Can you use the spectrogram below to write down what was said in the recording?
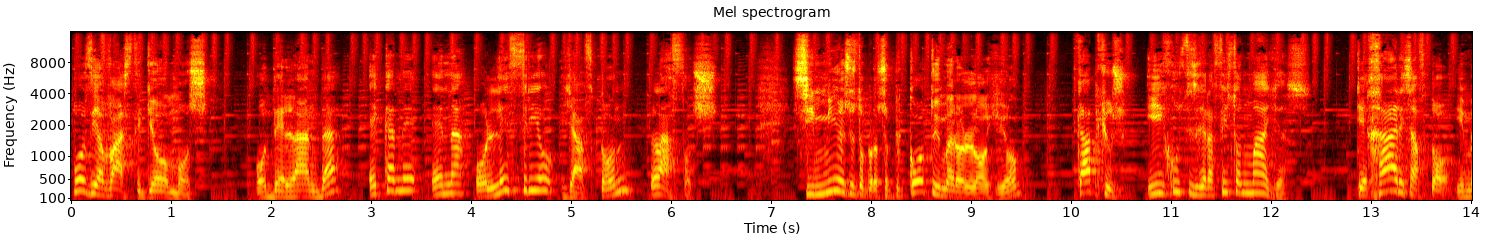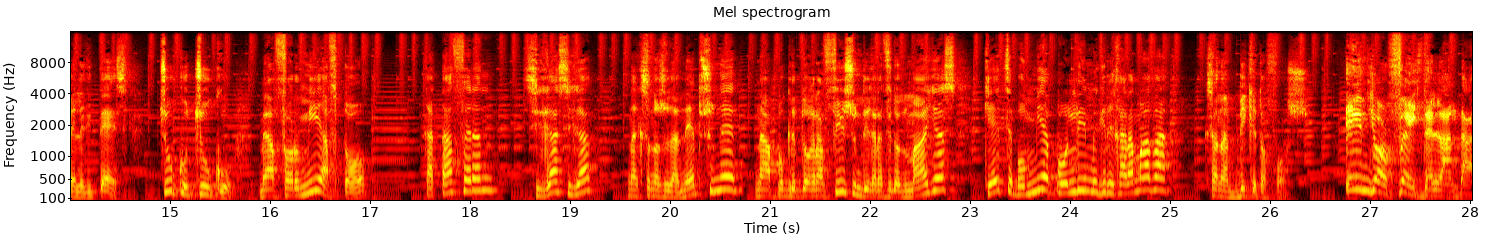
Πώς διαβάστηκε όμως; Ο Ντελάντα έκανε ένα ολέθριο για αυτόν λάθος. Σημείωσε στο προσωπικό του ημερολόγιο κάποιους ήχους της γραφής των Μάγιας. Και χάρη σε αυτό οι μελετητές τσούκου τσούκου με αφορμή αυτό κατάφεραν σιγά σιγά να ξαναζωντανέψουν, να αποκρυπτογραφήσουν τη γραφή των Μάγιας και έτσι από μία πολύ μικρή χαραμάδα ξαναμπήκε το φως. In your face, Delanda!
